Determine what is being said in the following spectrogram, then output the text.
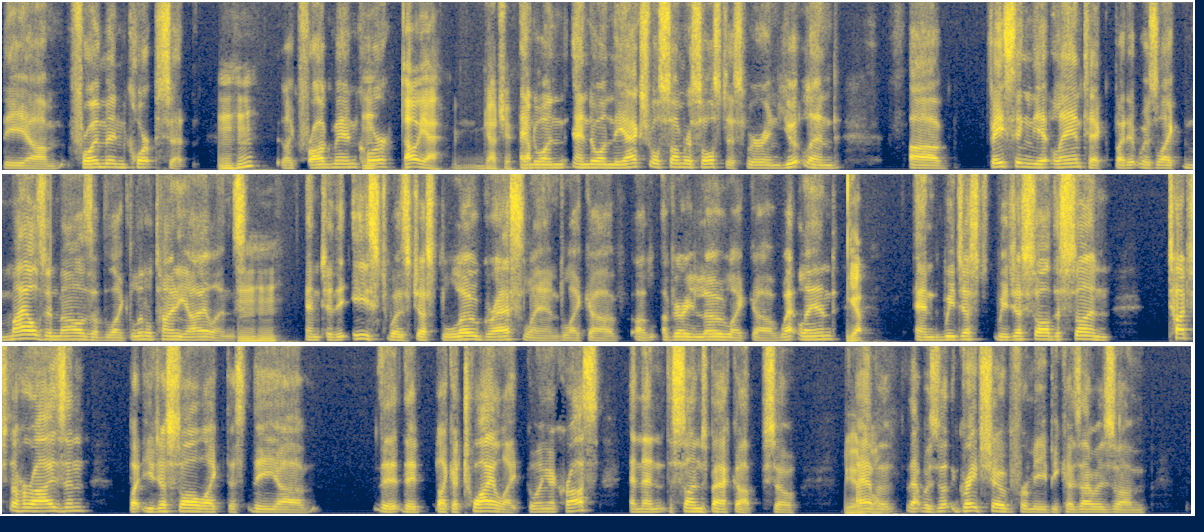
the um, Frøman Korpset, hmm like Frogman Corps. Oh yeah, gotcha. Yep. And on and on the actual summer solstice, we're in Jutland, uh, facing the Atlantic, but it was like miles and miles of like little tiny islands, hmm and to the east was just low grassland, like a a, a very low like uh, wetland. Yep. And we just we just saw the sun touch the horizon, but you just saw like this the uh, the the like a twilight going across, and then the sun's back up. So. Beautiful. I have a that was a great show for me because I was um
